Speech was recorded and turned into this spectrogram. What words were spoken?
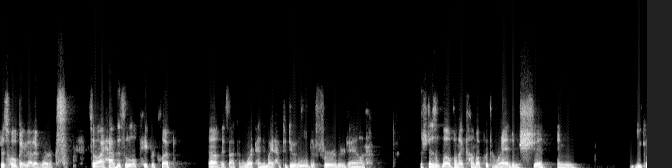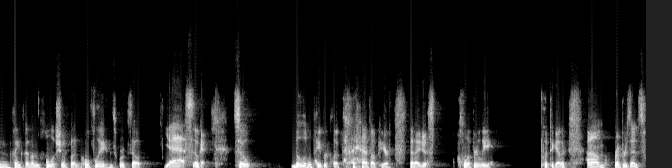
just hoping that it works. So I have this little paper clip. Um, it's not going to work, and I might have to do it a little bit further down. I just love when I come up with random shit, and you can think that I'm full of shit, but hopefully this works out. Yes. Okay. So the little paper clip that I have up here that I just cleverly put together um, represents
